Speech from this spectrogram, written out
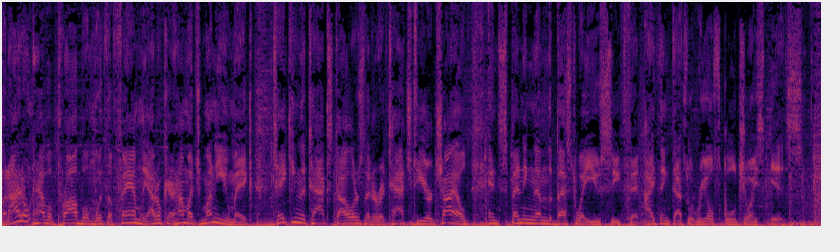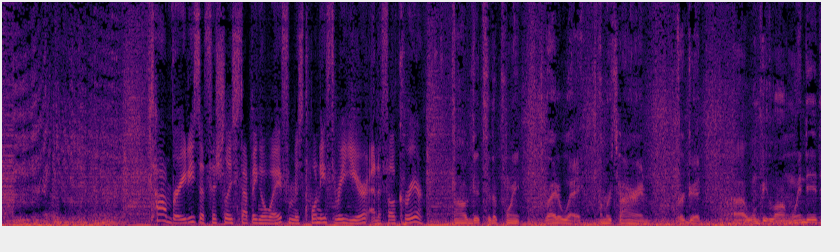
but I don't have a problem with the family. I don't care how much money you make, taking the tax dollars that are attached to your child and spending them the best way you see fit. I think that's what real school choice is. Tom Brady's officially stepping away from his 23 year NFL career. I'll get to the point right away. I'm retiring for good. Uh, won't be long winded.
